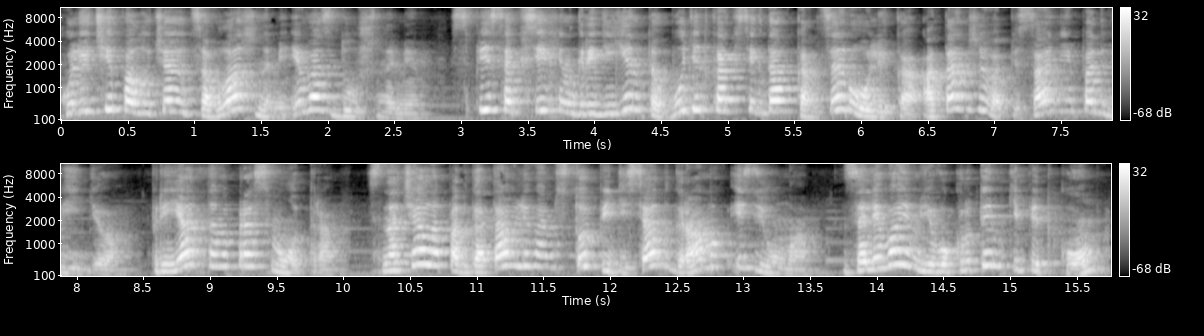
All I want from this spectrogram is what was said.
Куличи получаются влажными и воздушными. Список всех ингредиентов будет, как всегда, в конце ролика, а также в описании под видео. Приятного просмотра! Сначала подготавливаем 150 граммов изюма. Заливаем его крутым кипятком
